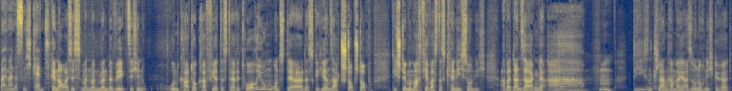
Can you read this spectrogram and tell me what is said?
Weil man es nicht kennt. Genau, es ist, man, man, man bewegt sich in unkartografiertes Territorium und der, das Gehirn sagt, stopp, stopp, die Stimme macht hier was, das kenne ich so nicht. Aber dann sagen wir, ah, hm, diesen Klang haben wir ja so noch nicht gehört.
